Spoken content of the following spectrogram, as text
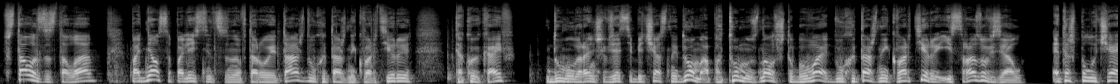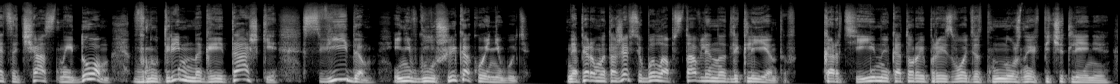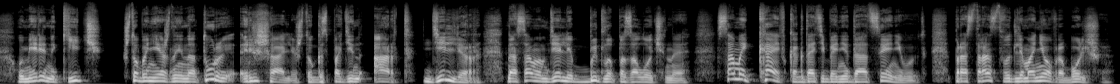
Встал из-за стола, поднялся по лестнице на второй этаж двухэтажной квартиры. Такой кайф. Думал раньше взять себе частный дом, а потом узнал, что бывают двухэтажные квартиры, и сразу взял. Это ж получается частный дом внутри многоэтажки с видом и не в глуши какой-нибудь. На первом этаже все было обставлено для клиентов. Картины, которые производят нужные впечатления, умеренный китч, чтобы нежные натуры решали, что господин арт-диллер на самом деле быдло позолоченное. Самый кайф, когда тебя недооценивают. Пространство для маневра больше.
